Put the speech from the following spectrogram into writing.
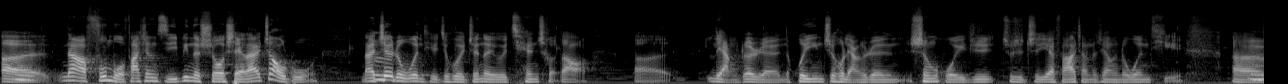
呃，那父母发生疾病的时候谁来照顾？那这个问题就会真的有牵扯到呃。两个人婚姻之后，两个人生活以及就是职业发展的这样的问题，呃，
